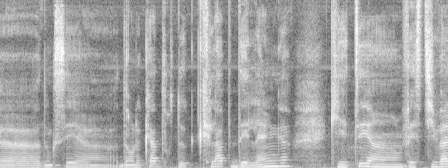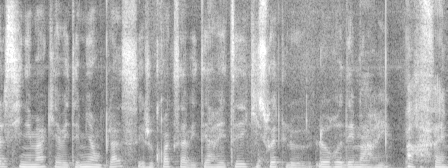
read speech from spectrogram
Euh, donc c'est euh, dans le cadre de Clap des Lengues, qui était un festival cinéma qui avait été mis en place et je crois que ça avait été arrêté et qui souhaite le, redémarrer. Parfait.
